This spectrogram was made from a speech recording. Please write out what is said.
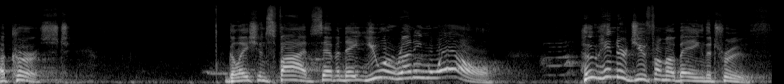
accursed. Galatians 5 7 8. You are running well. Who hindered you from obeying the truth?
